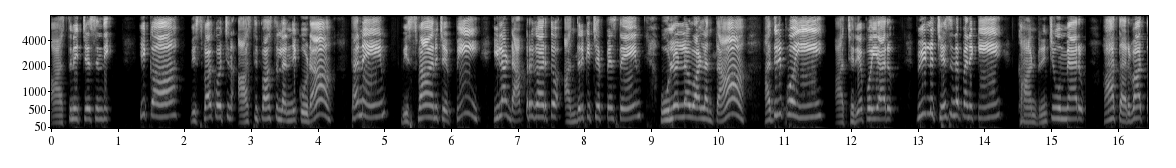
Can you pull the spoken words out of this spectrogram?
ఆస్తినిచ్చేసింది. ఇక విశ్వాకి వచ్చిన ఆస్తిపాస్తులన్నీ కూడా తనే విశ్వ అని చెప్పి ఇలా డాక్టర్ గారితో అందరికీ చెప్పేస్తే ఊళ్ళల్లో వాళ్ళంతా అదిరిపోయి ఆశ్చర్యపోయారు. వీళ్ళు చేసిన పనికి కాండ్రించి ఉమ్మారు. ఆ తర్వాత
